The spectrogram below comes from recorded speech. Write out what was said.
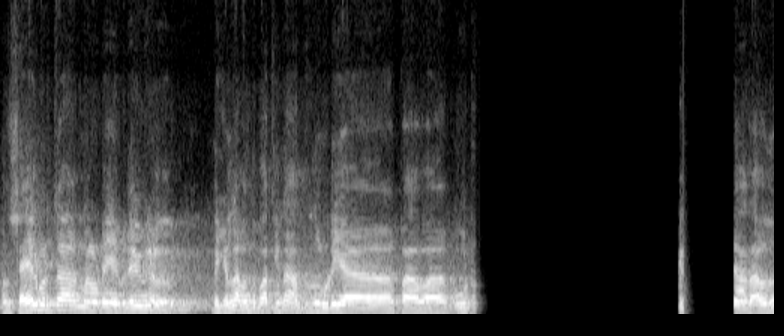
அந்த செயல்படுத்தாதனுடைய விளைவுகள் இன்னைக்கெல்லாம் வந்து பார்த்தீங்கன்னா ஊ- அதாவது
